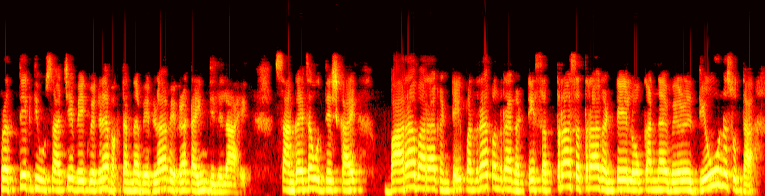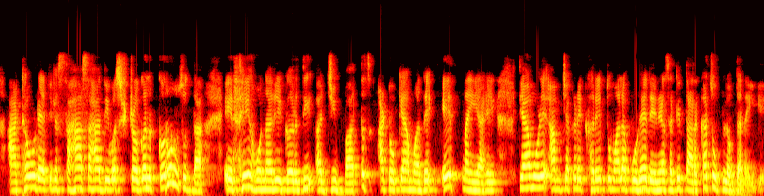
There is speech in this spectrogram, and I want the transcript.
प्रत्येक दिवसाचे वेगवेगळ्या भक्तांना वेगळा वेगळा टाईम दिलेला आहे. सांगायचा उद्देश काय? बारा बारा घंटे पंधरा पंधरा घंटे सतरा सतरा घंटे लोकांना वेळ देऊन सुद्धा आठवड्यातील सहा सहा दिवस स्ट्रगल करून सुद्धा येथे होणारी गर्दी अजिबातच आटोक्यामध्ये येत नाही आहे. त्यामुळे आमच्याकडे खरे तुम्हाला पुढे देण्यासाठी तारखाच उपलब्ध नाही आहे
